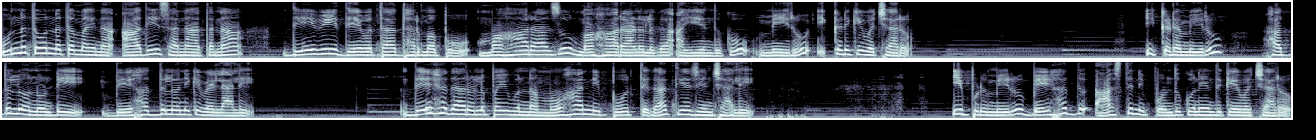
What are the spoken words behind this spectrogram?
ఉన్నతోన్నతమైన ఆది సనాతన దేవీ దేవతా ధర్మపు మహారాజు మహారాణులుగా అయ్యేందుకు మీరు ఇక్కడికి వచ్చారు. ఇక్కడ మీరు హద్దులో నుండి బేహద్దులోనికి వెళ్ళాలి. దేహదారులపై ఉన్న మోహాన్ని పూర్తిగా త్యజించాలి. ఇప్పుడు మీరు బేహద్దు ఆస్తిని పొందుకునేందుకే వచ్చారు.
